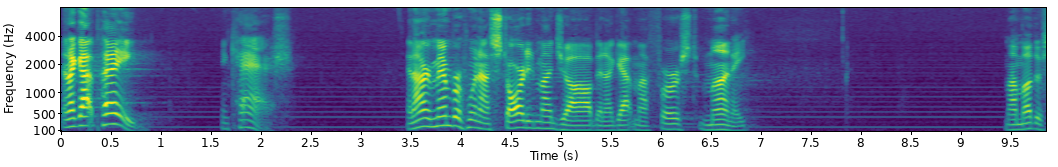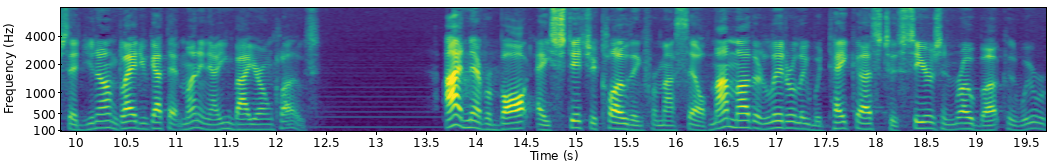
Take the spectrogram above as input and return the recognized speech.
and I got paid in cash. And I remember when I started my job and I got my first money, my mother said, You know, I'm glad you got that money now. You can buy your own clothes. I had never bought a stitch of clothing for myself. My mother literally would take us to Sears and Roebuck because we were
